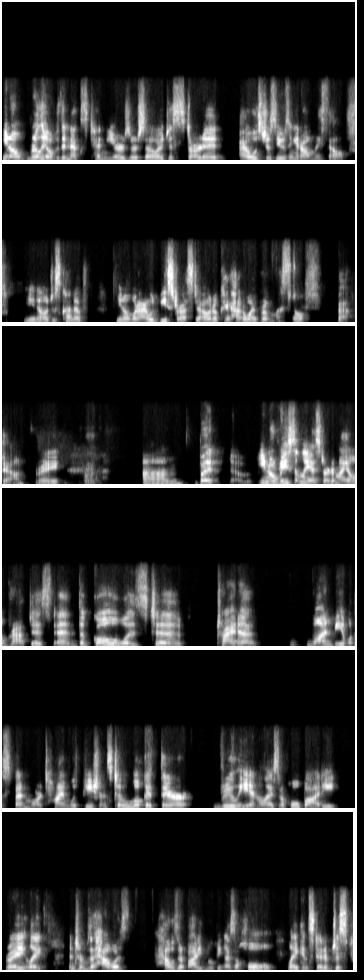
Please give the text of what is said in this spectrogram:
you know really over the next 10 years or so i just started i was just using it on myself. You know, just kind of, you know, when I would be stressed out, okay, how do I bring myself back down? Right. right. Um, but, you know, recently I started my own practice and the goal was to try to, one, be able to spend more time with patients to look at their, really analyze their whole body, right? Like in terms of how is, how is their body moving as a whole? Like instead of just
